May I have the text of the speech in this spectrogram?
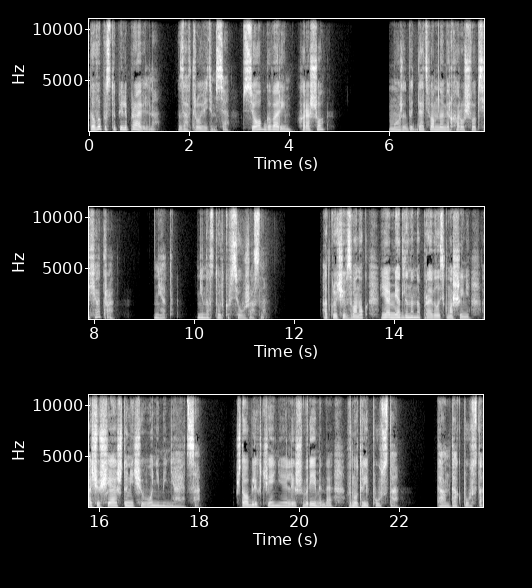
то вы поступили правильно. Завтра увидимся. Все обговорим, хорошо? Может быть, дать вам номер хорошего психиатра? Нет, не настолько все ужасно. Отключив звонок, я медленно направилась к машине, ощущая, что ничего не меняется. Что облегчение лишь временное, внутри пусто. Там так пусто,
